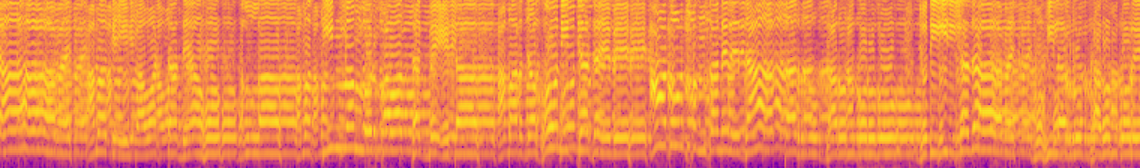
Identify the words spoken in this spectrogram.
চাই হায় আমাকে এই পাওয়ারটা দেয়া হোক, আল্লাহ, আমার তিন নম্বর পাওয়ার থাকবে এটা। আমার যখন ইচ্ছা চাইবে, আদম সন্তানের জাত তার রূপ ধারণ করব। যদি ইচ্ছা যায়, মহিলার রূপ ধারণ করে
